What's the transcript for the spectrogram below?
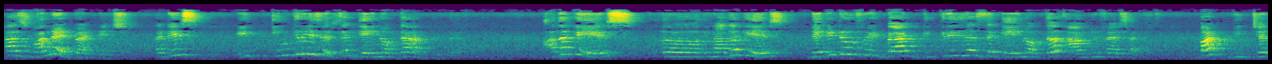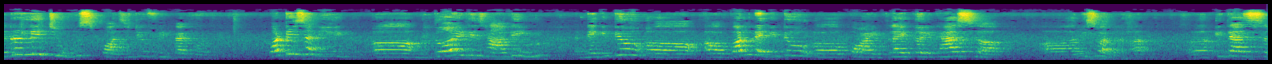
has one advantage that is it increases the gain of the amplifier. Other case, uh, in other case, negative feedback decreases the gain of the amplifier side. But we generally choose positive feedback only. What is a need? Uh, though it is having negative, uh, uh, one negative uh, point, like it has uh, this one, it has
